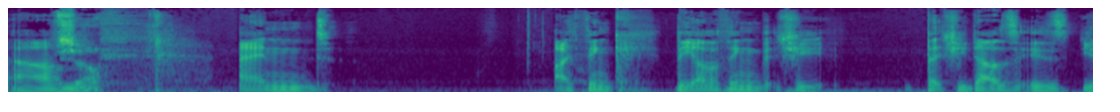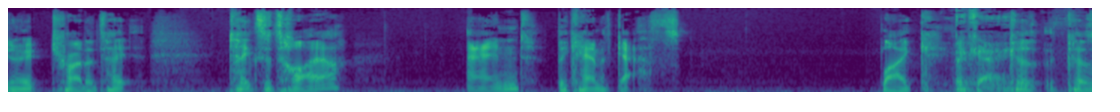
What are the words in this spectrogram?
Um, Sure. and I think the other thing that she that she does is you know try to take takes a tire and the can of gas. Like Okay. because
